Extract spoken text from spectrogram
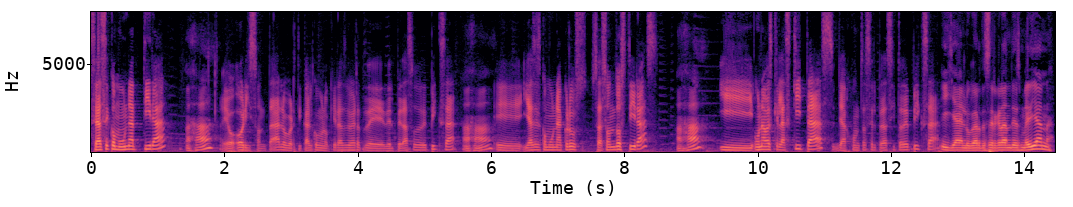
se hace como una tira Ajá, eh, horizontal o vertical, como lo quieras ver, de- del pedazo de pizza. ajá, eh, y haces como una cruz. O sea, son dos tiras. Ajá. Y una vez que las quitas, ya juntas el pedacito de pizza. Y ya en lugar de ser grande es mediana.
